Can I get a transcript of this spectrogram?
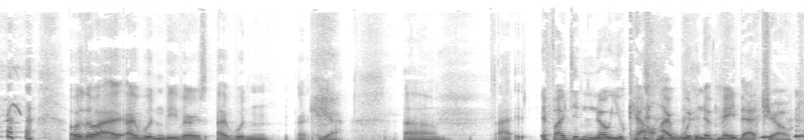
Although I, I wouldn't be very, I wouldn't, uh, yeah. Um, I, if I didn't know you, Kal, I wouldn't have made that joke.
